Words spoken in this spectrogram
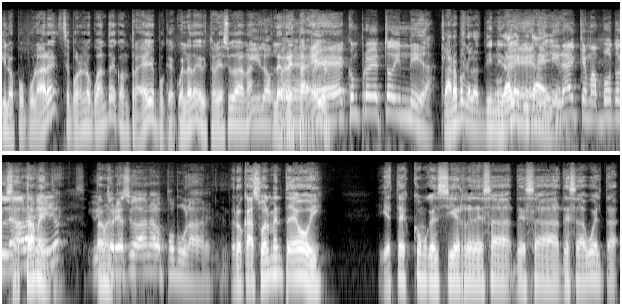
Y los populares se ponen los guantes contra ellos, porque acuérdate que Victoria Ciudadana Y los le resta a ellos. PNP con proyecto dignidad. Claro, porque los dignidad Porque le quita a dignidad ellos. el que más votos le da a ellos. Y. Victoria Ciudadana a los populares. Pero casualmente hoy, y este es como que el cierre de esa, de esa, de esa vuelta,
